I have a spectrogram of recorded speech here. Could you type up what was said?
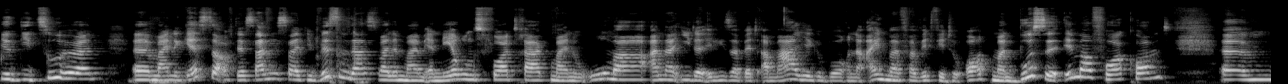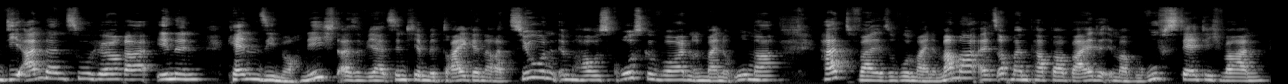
ihr, die zuhören, äh, meine Gäste auf der Sunnyside, die wissen das, weil in meinem Ernährungsvortrag meine Oma Anna-Ida Elisabeth Amalie, geborene einmal verwitwete Ortmann Busse, immer vorkommt. Ähm, die anderen ZuhörerInnen kennen sie noch nicht. Also wir sind hier mit drei Generationen im Haus groß geworden und meine Oma hat, weil sowohl meine Mama als auch mein Papa beide immer berufstätig waren,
